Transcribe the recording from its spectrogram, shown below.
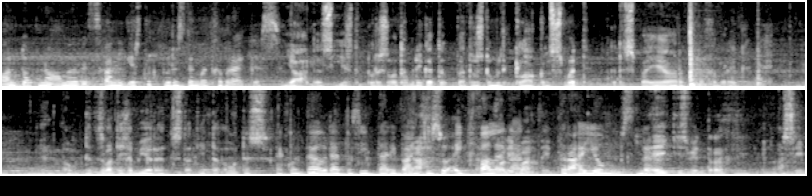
bandopname was van die eerste toerusting wat gebruik is. Ja, dis eerste toerusting wat gebruik het wat ons noem die Clark and Smith. Dit is baie jare gebruik. Nou, dit is wat hy gebeur het, is dat hy te oud is. Ek onthou dat as jy daai bandjie ja, so uitval en dan draai jy hom terug. Netjies weer terug en as hy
